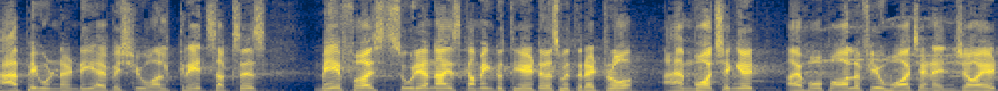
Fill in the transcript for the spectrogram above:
హ్యాపీగా ఉండండి. I wish you all great success May first సూర్యనా is coming to theatres with retro I'm watching it I hope all of you watch and enjoy it.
